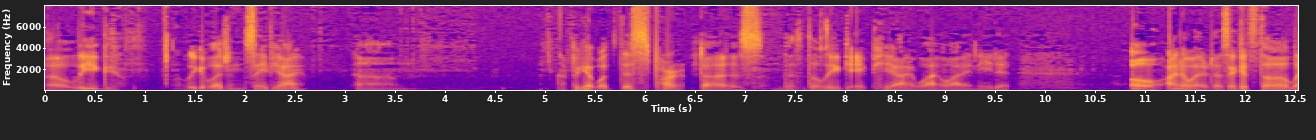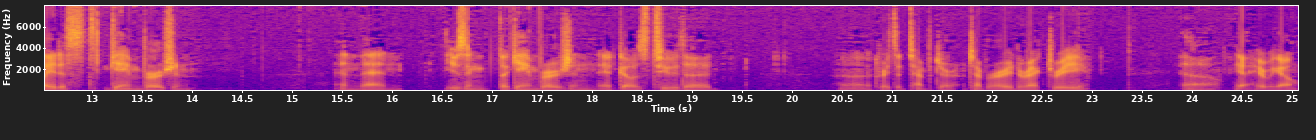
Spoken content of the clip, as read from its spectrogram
a League, League of Legends API. Um, I forget what this part does, the, the League API, why, why I need it. Oh, I know what it does. It gets the latest game version. And then using the game version, it goes to the uh, creates a tempor- temporary directory. Uh, yeah, here we go.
